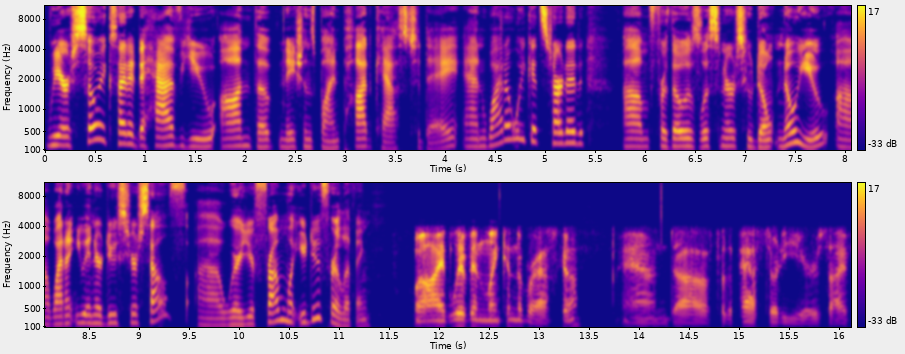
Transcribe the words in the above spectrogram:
We are so excited to have you on the Nation's Blind podcast today. And why don't we get started? Um, for those listeners who don't know you, uh, why don't you introduce yourself, uh, where you're from, what you do for a living? Well, I live in Lincoln, Nebraska, and uh, for the past 30 years, I've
